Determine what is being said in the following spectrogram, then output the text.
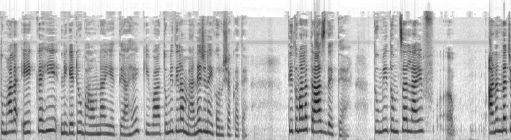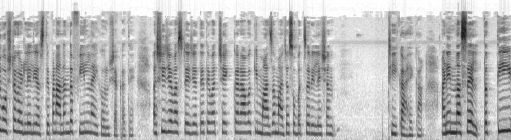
तुम्हाला एकही निगेटिव्ह भावना येते आहे किंवा तुम्ही तिला मॅनेज नाही करू शकत आहे. ती तुम्हाला त्रास देते आहे. तुम्ही तुमचं लाईफ आनंदाची गोष्ट घडलेली असते पण आनंद फील नाही करू शकत आहे. अशी जेव्हा स्टेज येते तेव्हा चेक करावं की माझं माझ्यासोबतचं रिलेशन ठीक आहे का? आणि नसेल तर ती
